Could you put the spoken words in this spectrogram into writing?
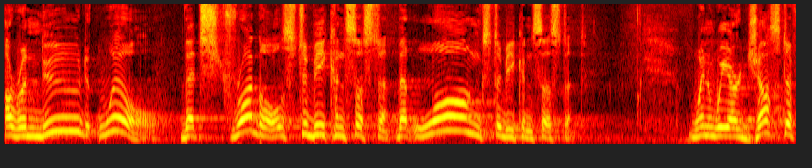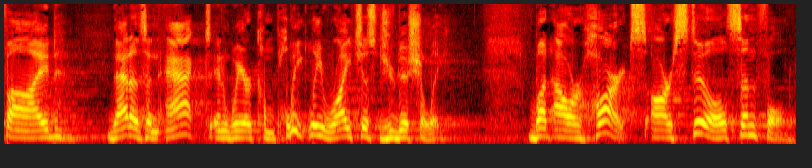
A renewed will that struggles to be consistent, that longs to be consistent. When we are justified, that is an act and we are completely righteous judicially but our hearts are still sinful.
